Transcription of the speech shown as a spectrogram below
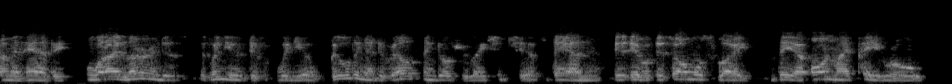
come in handy. What I learned is, is when you when you're building and developing those relationships, then it, it, it's almost like they are on my payroll,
